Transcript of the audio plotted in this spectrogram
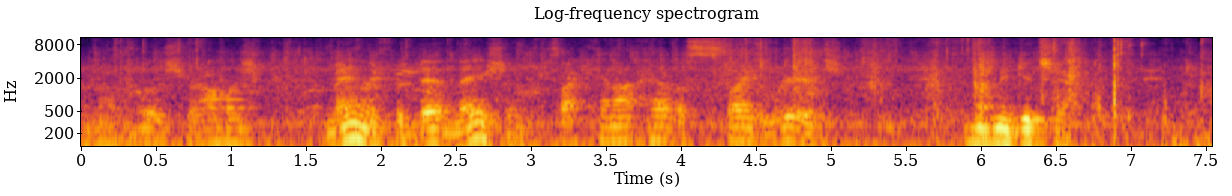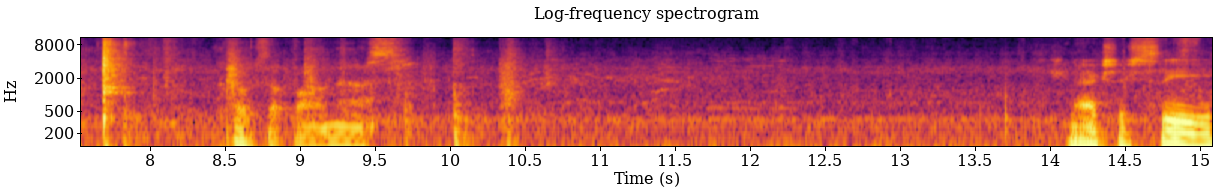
I'm not really sure how much, mainly for detonation, because I cannot have a slight ridge. Let me get you close up on this. Can actually see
